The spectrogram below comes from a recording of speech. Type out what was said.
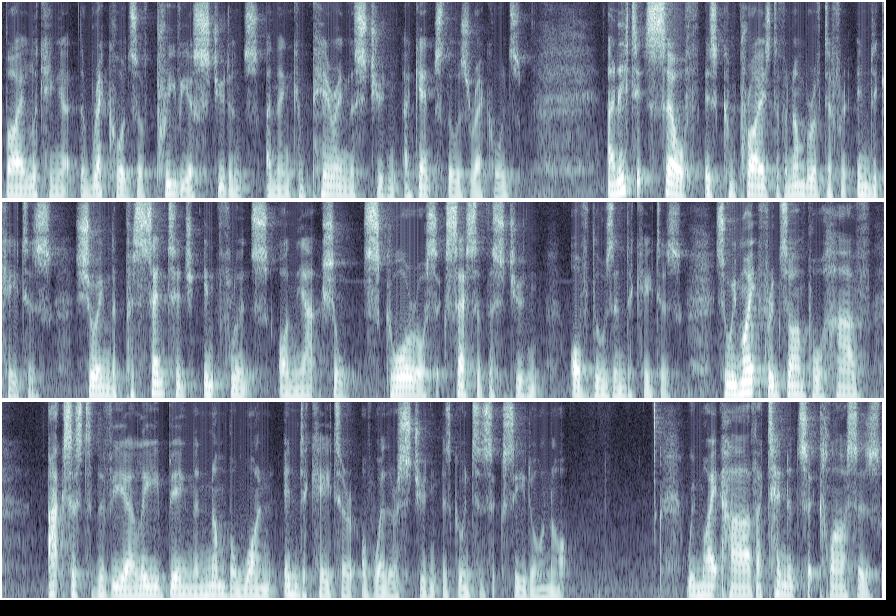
by looking at the records of previous students and then comparing the student against those records. And it itself is comprised of a number of different indicators showing the percentage influence on the actual score or success of the student of those indicators. So we might, for example, have access to the VLE being the number one indicator of whether a student is going to succeed or not. We might have attendance at classes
